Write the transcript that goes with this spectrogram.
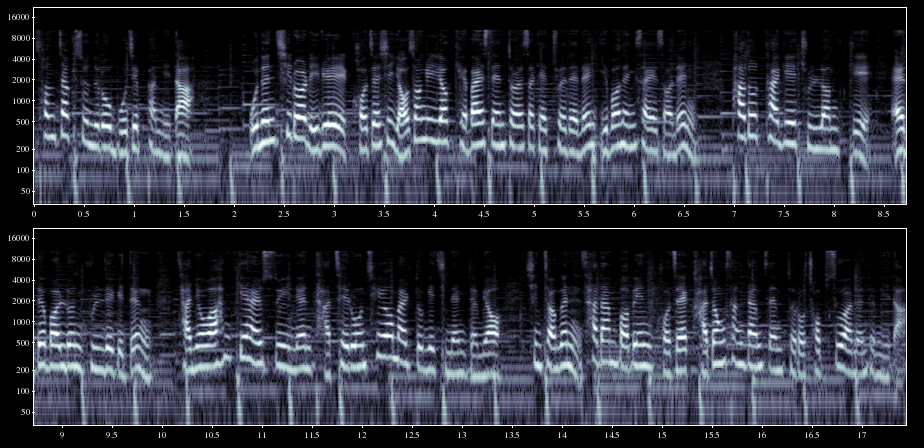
선착순으로 모집합니다. 오는 7월 1일 거제시 여성인력개발센터에서 개최되는 이번 행사에서는 파도 타기, 줄넘기, 에드벌룬 굴리기 등 자녀와 함께 할 수 있는 다채로운 체험 활동이 진행되며 신청은 사단법인 거제 가정상담센터로 접수하면 됩니다.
